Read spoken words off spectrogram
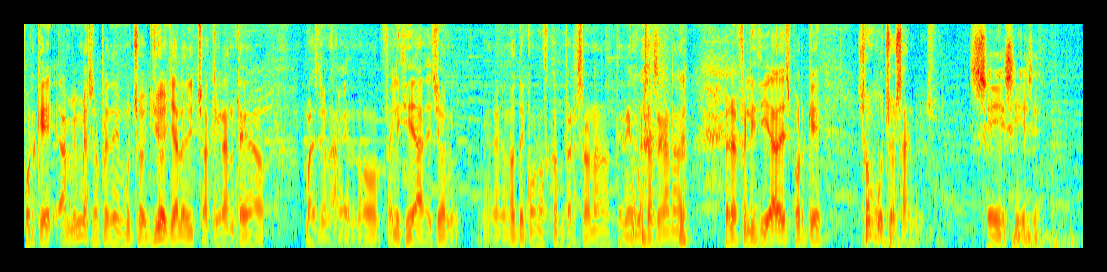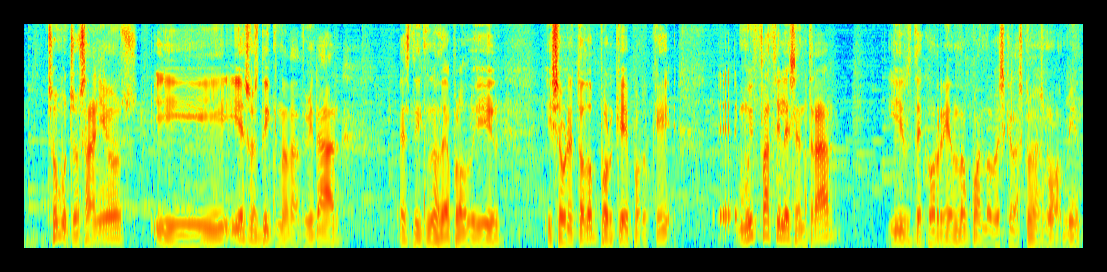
porque a mí me sorprende mucho, yo ya lo he dicho aquí en antena, más de una vez, ¿no? Felicidades, Johnny. Eh, no te conozco en persona, tenía muchas ganas, pero felicidades porque son muchos años. Sí, sí, sí. Son muchos años y, eso es digno de admirar, es digno de aplaudir y sobre todo, ¿por qué? Porque eh, muy fácil es entrar e irte corriendo cuando ves que las cosas no van bien.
